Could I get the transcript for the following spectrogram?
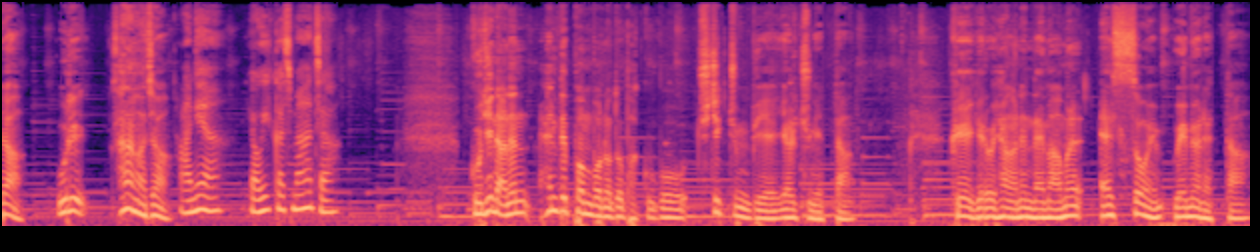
야, 우리 사랑하자. 아니야 여기까지만 하자. 굳이 나는 핸드폰 번호도 바꾸고 취직 준비에 열중했다. 그에게로 향하는 내 마음을 애써 외- 외면했다.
